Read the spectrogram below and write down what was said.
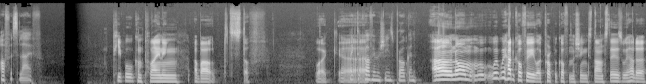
office life? People complaining about stuff like uh, like the coffee machine's broken. Oh no, we, we had coffee like proper coffee machines downstairs. We had a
